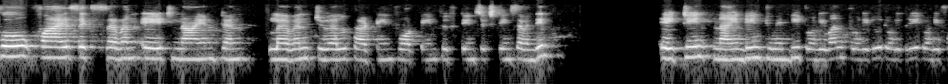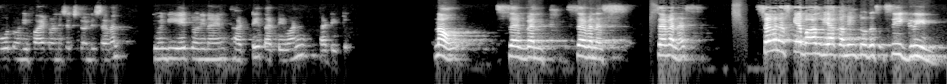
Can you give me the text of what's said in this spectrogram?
4, 5, 6, 7, 8, 9, 10, 11, 12, 13, 14, 15, 16, 17, 18, 19, 20, 21, 22, 23, 24, 25, 26, 27, 28, 29, 30, 31, 32. Now, seventh, 7s, 7s. 7s के बाद we are coming to this sea green.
